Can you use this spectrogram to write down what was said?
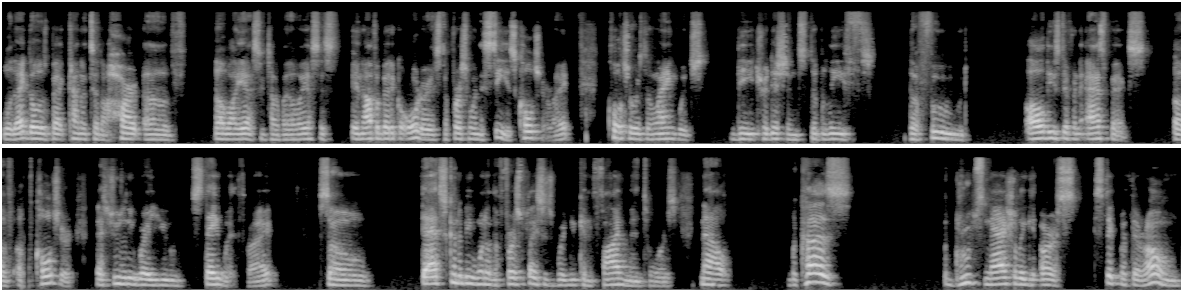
Well, that goes back kind of to the heart of LYS. We talk about LYS is in alphabetical order. It's the first one to see is culture, right? Culture is the language, the traditions, the beliefs, the food, all these different aspects of, of culture, that's usually where you stay with, right? So that's going to be one of the first places where you can find mentors. Now, because groups naturally get, or stick with their own,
